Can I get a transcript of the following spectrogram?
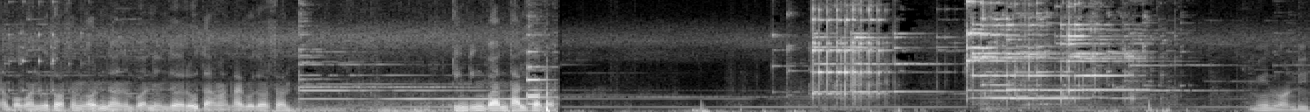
भगवान्को दर्शन गर्नु जानुपर्ने हुन्छ। रौता माताको दर्शन। टिङ टिङ पार्नु थालिसक्यो। मेन घन्टी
